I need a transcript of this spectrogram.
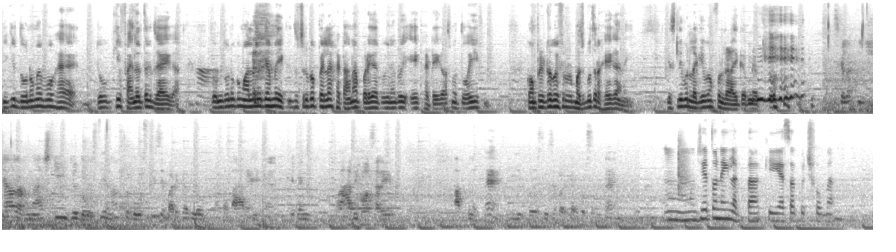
क्योंकि दोनों में वो है जो कि फाइनल तक जाएगा। हाँ। तो उन दोनों को मालूम है कि हमें एक दूसरे को पहले हटाना पड़ेगा कोई ना कोई एक हटेगा उसमें तो ही कॉम्पिटिटर कोई फिर मज़बूत रहेगा नहीं। इसलिए वो लगे हुए फुल लड़ाई करने इसके अलावा ईशा और अविनाश की जो दोस्ती है ना उसको दोस्ती से बढ़कर लोग बता रहे हैं। इवन वहाँ भी बहुत सारे आपको लगता है कि ये दोस्ती से बढ़कर हो सकता है? हम्म, मुझे तो नहीं लगता कि ऐसा कुछ होगा।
